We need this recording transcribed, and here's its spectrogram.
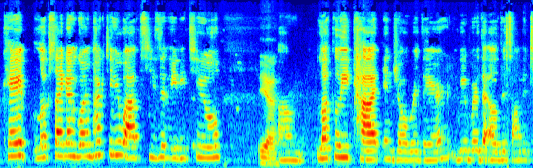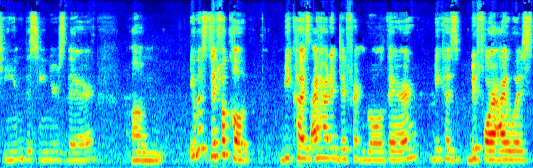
okay, looks like I'm going back to UAAP season 82. Yeah. Um, luckily, Kat and Jho were there. We were the eldest on the team, the seniors there. Um, it was difficult because I had a different role there. Because before I was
